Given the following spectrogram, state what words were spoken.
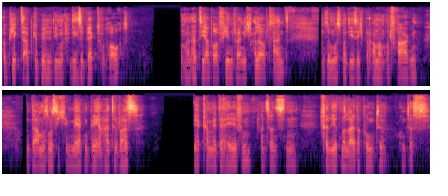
Objekte abgebildet, die man für diese Bergtour braucht. Und man hat die aber auf jeden Fall nicht alle auf der Hand. Und so muss man die sich bei anderen fragen. Und da muss man sich eben merken, wer hatte was, wer kann mir da helfen. Ansonsten verliert man leider Punkte. Und das,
